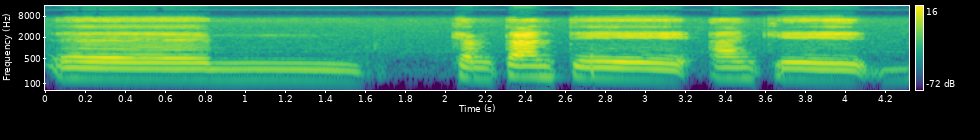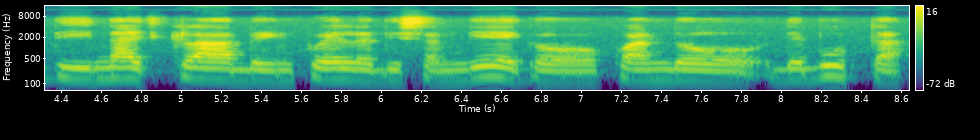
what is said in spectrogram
ehm, cantante anche di nightclub in quel di San Diego quando debutta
